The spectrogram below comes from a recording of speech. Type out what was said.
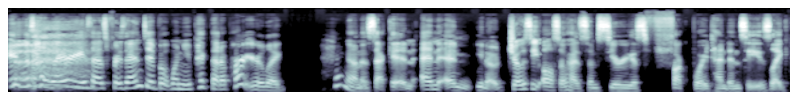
it was hilarious as presented, but when you pick that apart, you're like, hang on a second. And and you know, Josie also has some serious fuckboy tendencies. Like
